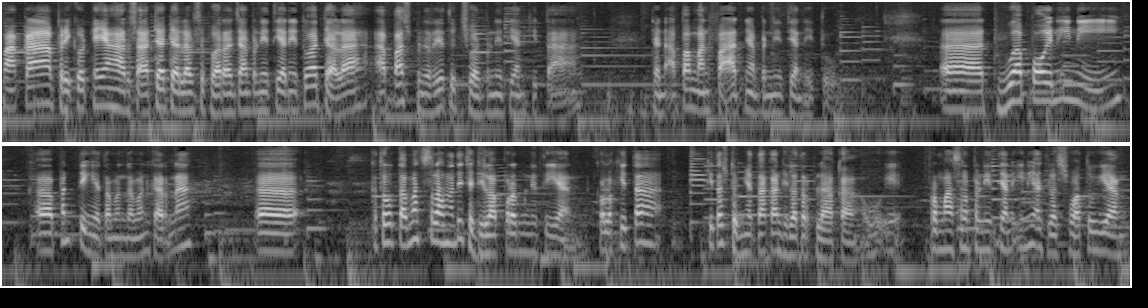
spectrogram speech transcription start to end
maka berikutnya yang harus ada dalam sebuah rancangan penelitian itu adalah apa sebenarnya tujuan penelitian kita dan apa manfaatnya penelitian itu. Uh, dua poin ini uh, penting ya teman-teman karena uh, terutama setelah nanti jadi laporan penelitian. Kalau kita kita sudah menyatakan di latar belakang, oh, permasalahan penelitian ini adalah sesuatu yang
